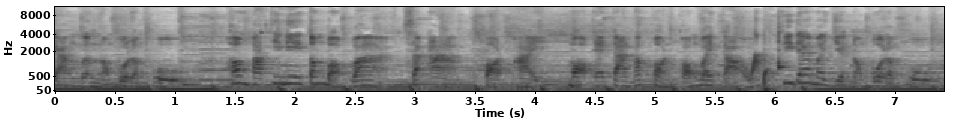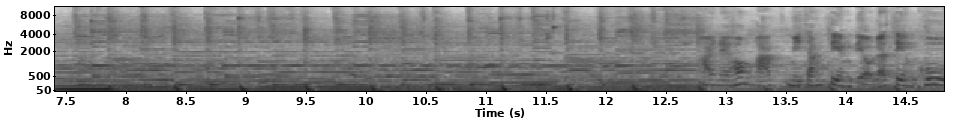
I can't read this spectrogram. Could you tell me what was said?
กลางเมืองหนองบัวลำพู ห้องพักที่นี่ต้องบอกว่าสะอาดปลอดภัย เหมาะแก่การพักผ่อนของวัยเก่าที่ได้มาเยือนหนองบัวลำพูภายในห้องพักมีทั้งเตียงเดี่ยวและเตียงคู่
